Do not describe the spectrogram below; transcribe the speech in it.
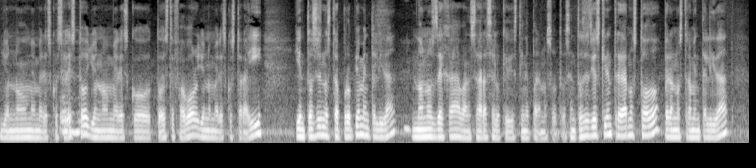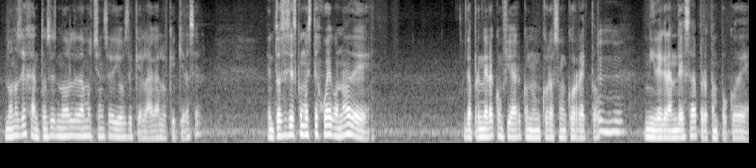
yo no me merezco hacer esto, yo no merezco todo este favor, yo no merezco estar ahí. Y entonces nuestra propia mentalidad no nos deja avanzar hacia lo que Dios tiene para nosotros. Entonces Dios quiere entregarnos todo, pero nuestra mentalidad no nos deja. Entonces no le damos chance a Dios de que Él haga lo que quiera hacer. Entonces es como este juego, ¿no? De, de aprender a confiar con un corazón correcto, ni de grandeza, pero tampoco de,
